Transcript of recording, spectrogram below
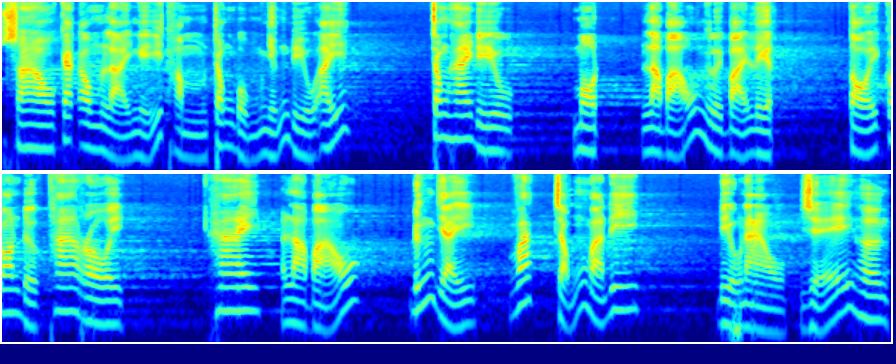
sao các ông lại nghĩ thầm trong bụng những điều ấy? Trong hai điều, một là bảo người bại liệt, tội con được tha rồi. Hai là bảo đứng dậy vác chổng mà đi, điều nào dễ hơn?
